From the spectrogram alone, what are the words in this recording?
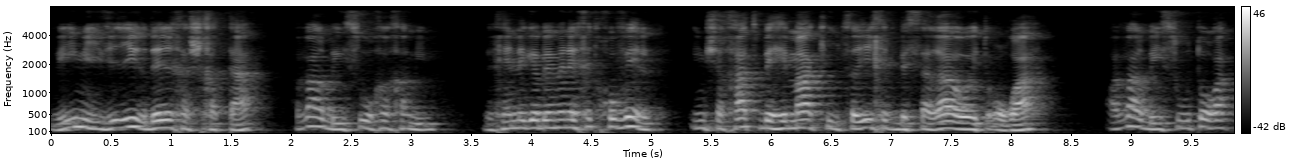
ואם הבעיר דרך השחתה, עבר באיסור חכמים. וכן לגבי מלאכת חובל, אם שחט בהמה כי הוא צריך את בשרה או את עורה, עבר באיסור תורה,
